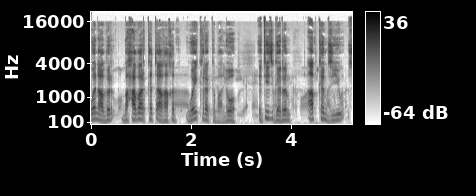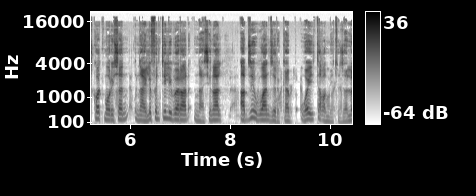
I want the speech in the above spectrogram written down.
ወናብር ብሓባር ከተኣኻኽብ ወይ ክረክብ ኣለዎ እቲ ዝገርም ኣብ ከምዚ እዩ ስኮት ሞሪሰን ናይ ልፍንቲ ሊበራል ናሽናል ኣብዚ እዋን ዝርከብ ወይ ተቐሚጡ ዘሎ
